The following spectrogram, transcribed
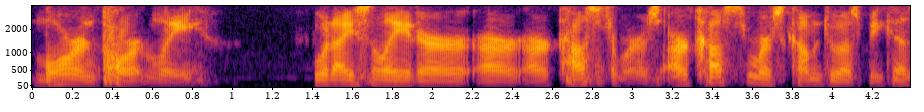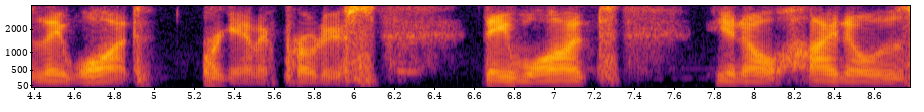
more importantly, would isolate our, our, our customers. Our customers come to us because they want organic produce. They want, you know, Hino's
